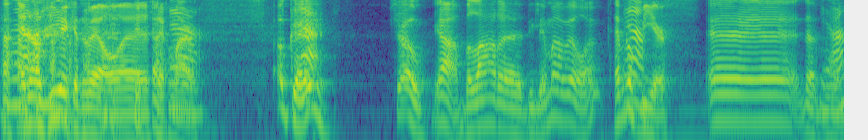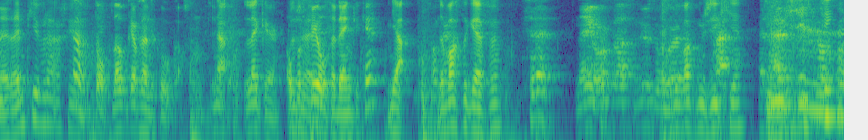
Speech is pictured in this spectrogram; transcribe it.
en, dan zie ik het wel, eh, zeg maar. Ja. Oké. Ja. Zo, ja, beladen dilemma wel, hè? Hebben we nog bier? Eh dan Ja. een rempje vragen, Ja. ja. top, loop ik even naar de koelkast. ondertussen. Nou, lekker. Op een Dus, filter, denk ik, hè? Ja, dan wacht ik even. Nee hoor, laat het dus door. De wachtmuziekje. En hij heeft een microfoon,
